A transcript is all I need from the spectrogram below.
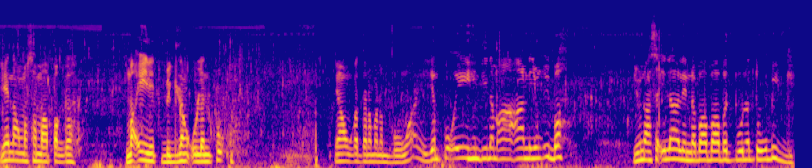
Yan ang masama pag ah, mainit, biglang ulan po. Yan ang ganda naman ng bunga. Eh. Yan po eh, hindi na maaani yung iba. Yung nasa ilalim, nabababad po ng tubig.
